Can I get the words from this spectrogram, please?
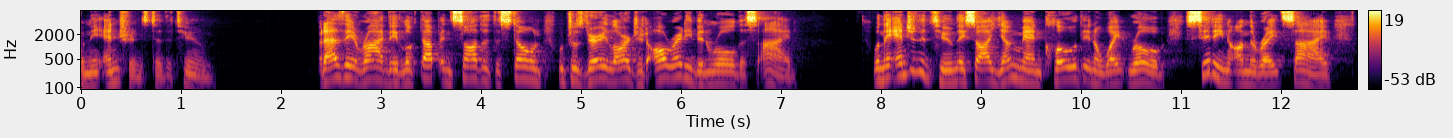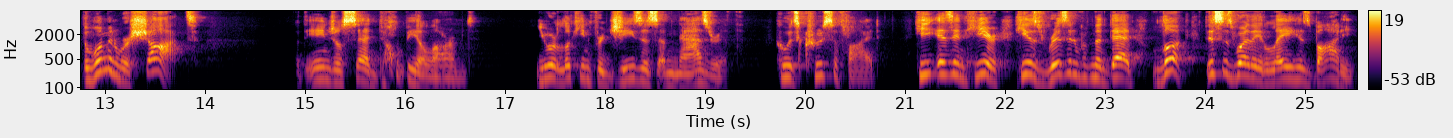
from the entrance to the tomb? But as they arrived, they looked up and saw that the stone, which was very large, had already been rolled aside. When they entered the tomb, they saw a young man clothed in a white robe sitting on the right side. The women were shocked. But the angel said, Don't be alarmed. You are looking for Jesus of Nazareth, who was crucified. He isn't here. He is risen from the dead. Look, this is where they lay his body.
